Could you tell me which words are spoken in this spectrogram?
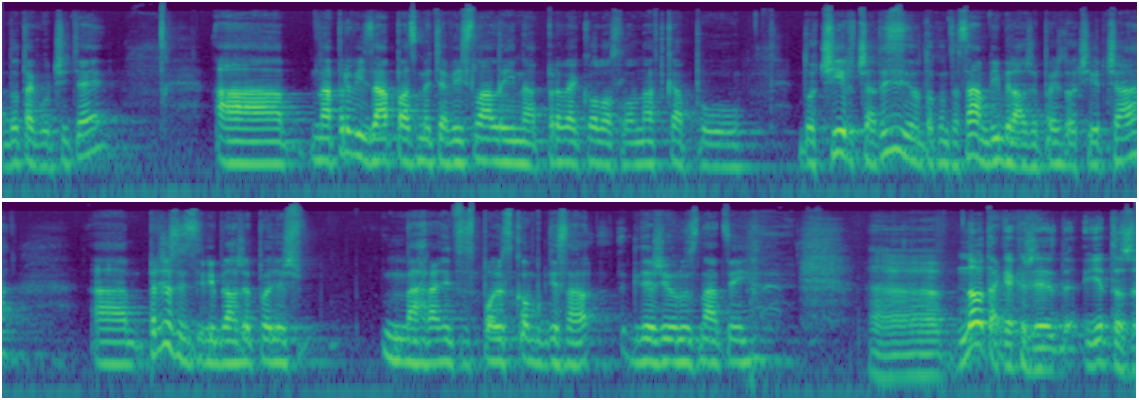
do tak určite. A na prvý zápas sme ťa vyslali na prvé kolo Slovnaft Cupu do Čírča. Ty si si to dokonca sám vybral, že pôjdeš do Čírča. A prečo si si vybral, že pôjdeš na hranicu s Polskom, kde, sa, kde žijú Rusnáci? Uh, no tak akože je to z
